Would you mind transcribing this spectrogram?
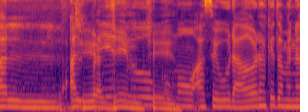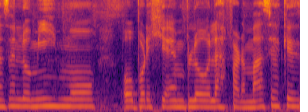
al, al Sí, al predio, gym, sí. como aseguradoras que también hacen lo mismo, o por ejemplo las farmacias que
